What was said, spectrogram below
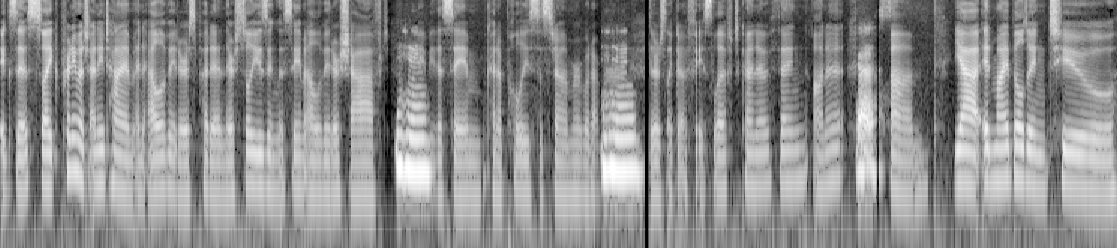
exist Like pretty much anytime an elevator is put in, they're still using the same elevator shaft, mm-hmm. maybe the same kind of pulley system or whatever. Mm-hmm. There's like a facelift kind of thing on it. Yes. Um, yeah, in my building too,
